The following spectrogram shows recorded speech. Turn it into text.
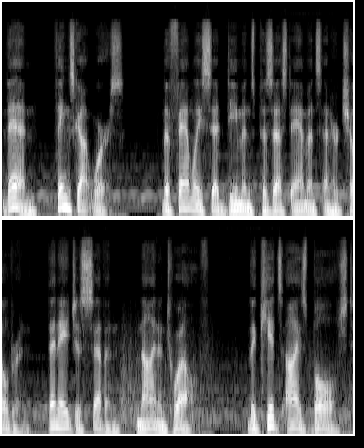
Then, things got worse. The family said demons possessed Ammons and her children, then ages 7, 9 and 12. The kids' eyes bulged,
